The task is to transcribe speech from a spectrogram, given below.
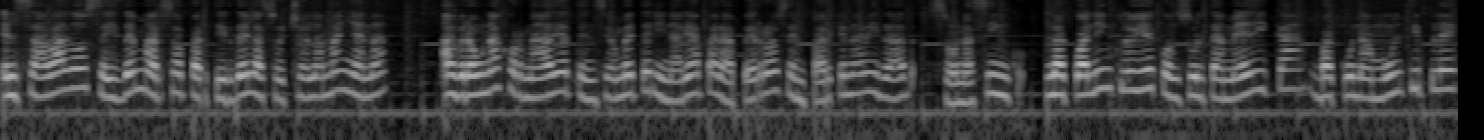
El sábado 6 de marzo a partir de las 8 de la mañana habrá una jornada de atención veterinaria para perros en Parque Navidad, zona 5, la cual incluye consulta médica, vacuna múltiple,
